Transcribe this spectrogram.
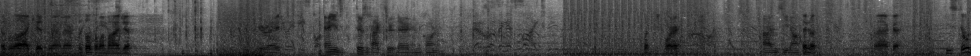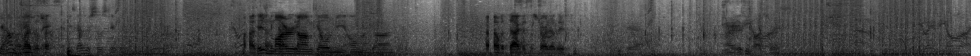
There's a lot of kids around there. There's also one behind you. You're right. And he's there's a tactics right there in the corner. They're losing this fight. What's corner? MC down. Then what? Ah, okay. He's still down. I well. These guys are so stupid. His martyrdom killed me. Oh my god. I hope a stack is destroyed at least. Yeah. Alright, we can. UAV online.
